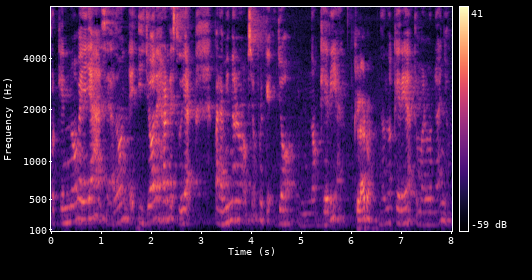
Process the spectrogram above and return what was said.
Porque no veía hacia dónde. Y yo dejar de estudiar, para mí no era una opción porque yo no quería. Claro. No, no quería tomar un año.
